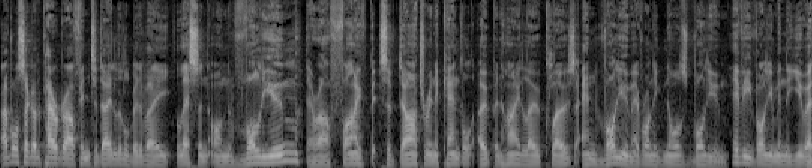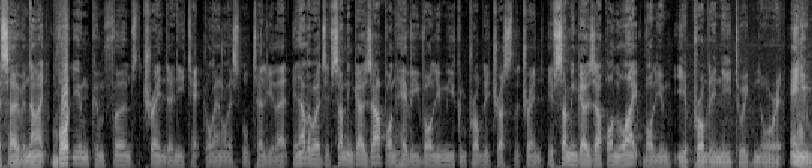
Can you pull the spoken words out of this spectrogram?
I've also got a paragraph in today, a little bit of a lesson on volume. There are five bits of data in a candle open, high, low, close, and volume. Everyone ignores volume. Heavy volume in the US overnight. Volume confirms the trend. Any technical analyst will tell you that. In other words, if something goes up on heavy volume, you can probably trust the trend. If something goes up on light volume, you probably need to ignore it. Anyway,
